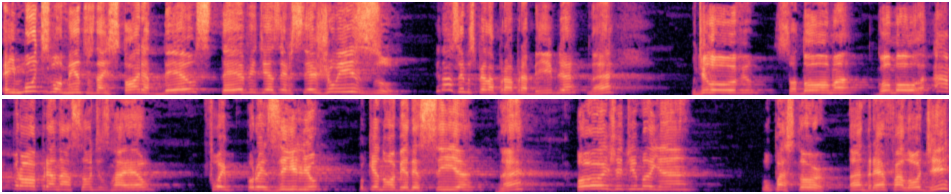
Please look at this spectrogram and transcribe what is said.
Em muitos momentos da história, Deus teve de exercer juízo. E nós vemos pela própria Bíblia, né? O dilúvio, Sodoma, Gomorra, a própria nação de Israel foi para o exílio porque não obedecia, né? Hoje de manhã, o pastor André falou de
